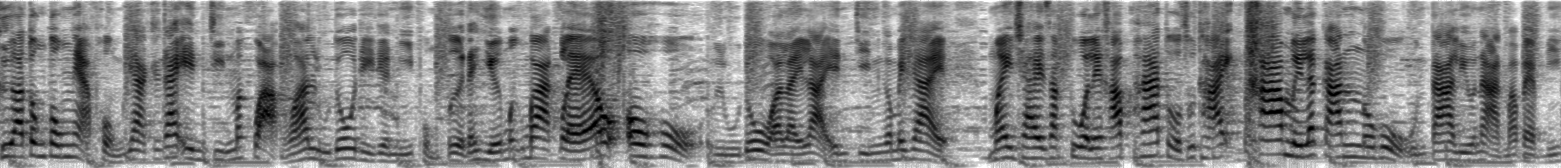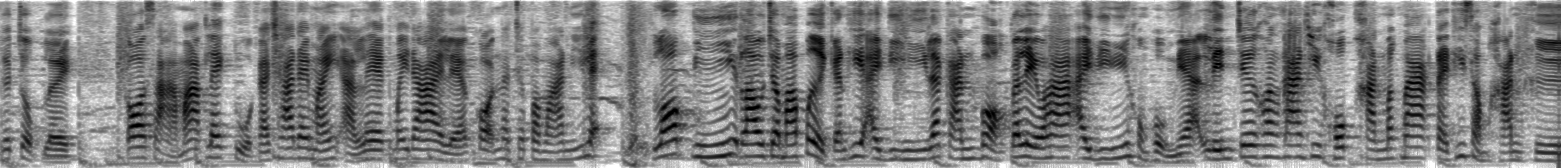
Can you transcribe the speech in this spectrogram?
คือเอาตรงๆเนี่ยผมอยากจะได้เอนจินมากกว่าเพราะว่าลูโดในเดือนนี้ผมเปิดได้เยอะมากๆแล้ว โอ้โหลูโดอะไรล่ะเอนจินก็ไม่ใช่ ไม่ใช่สักตัวเลยครับ 5 ตัวสุดท้ายข้ามเลยละกันโอ้โหอุลตราลิวนาดมาแบบนี้ก็จบเลย ก็สามารถแลกตั๋วกาชาได้ไหมอะแลกไม่ได้แล้วก็น่าจะประมาณนี้แหละ รอบนี้เราจะมาเปิดกันที่ ID นี้ละกันบอกได้เลยว่า ID นี้ของผมเนี่ยเลนเจอร์ค่อนข้างที่ครบครันมากๆ แต่ที่สำคัญคือ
